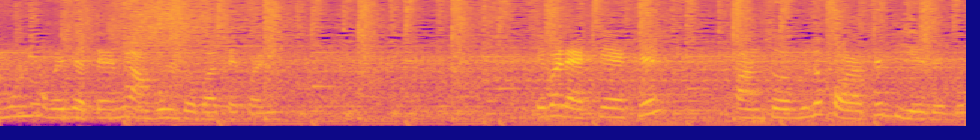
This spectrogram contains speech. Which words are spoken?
এমন হবে যাতে আমি আগুন ডোবাতে পারি। এবার একে একে পান্তুয়াগুলো কড়াতে দিয়ে দেবো।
